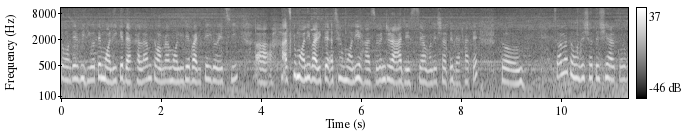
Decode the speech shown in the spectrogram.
তোমাদের ভিডিওতে মলিকে দেখালাম, তো আমরা মলিদের বাড়িতেই রয়েছি। আজকে মলি বাড়িতে আছে, মলির হাজব্যান্ড রাজ এসছে আমাদের সাথে দেখাতে। তো চলো তোমাদের সাথে শেয়ার করব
